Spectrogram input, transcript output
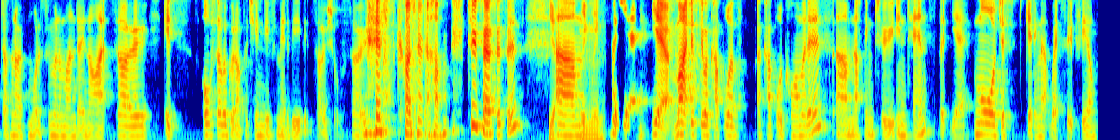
does an open water swim on a Monday night, so it's also a good opportunity for me to be a bit social. So it's got um, two purposes. Yeah, um, win-win. But yeah, yeah, might just do a couple of a couple of kilometers, um, nothing too intense, but yeah, more just getting that wetsuit feel.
